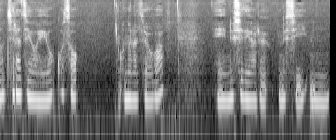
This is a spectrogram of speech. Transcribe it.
落ちラジオへようこそ。このラジオは、えー主である主、うん、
